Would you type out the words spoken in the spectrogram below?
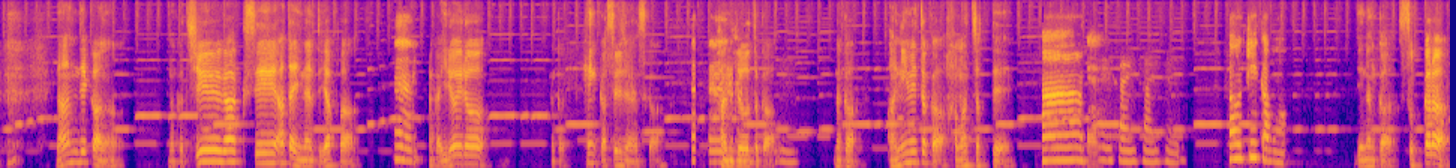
なんでかな。なんか中学生あたりになるとやっぱうん。なんかいろいろなんか変化するじゃないですか。うん。感情とか。うん。なんかアニメとかハマっちゃって。あはいはいはいはい。あ、大きいかも。でなんかそっから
